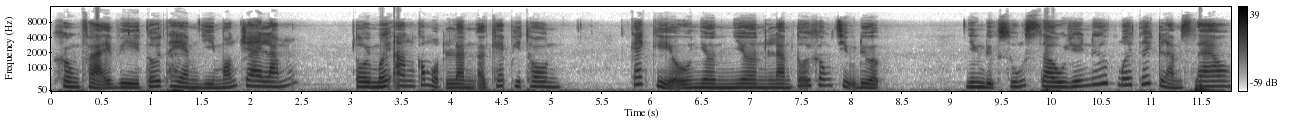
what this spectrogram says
Không phải vì tôi thèm gì món trai lắm. Tôi mới ăn có một lần ở Capitol. Cái kiểu nhờn nhờn làm tôi không chịu được. Nhưng được xuống sâu dưới nước mới thích làm sao.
